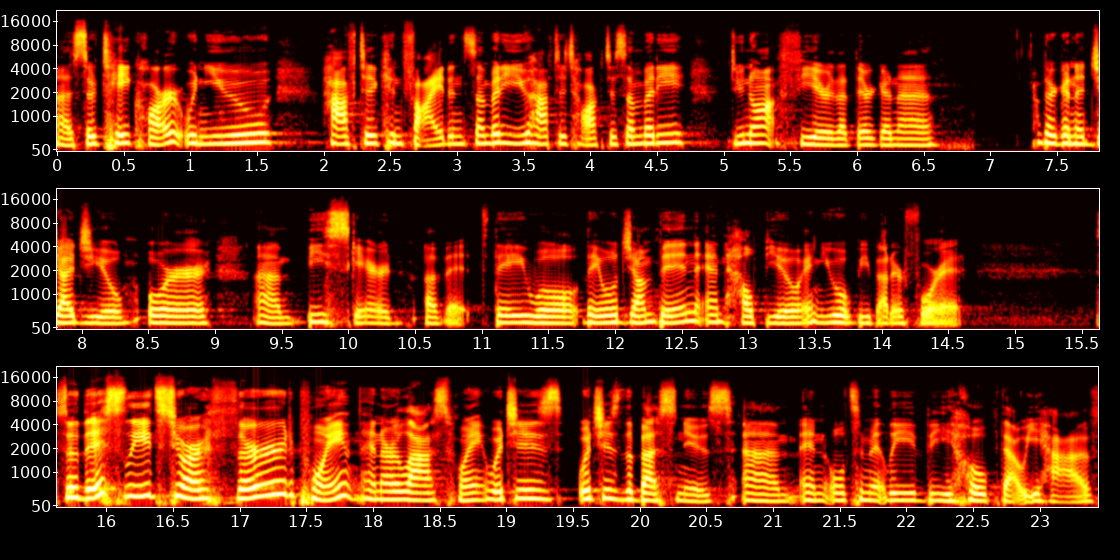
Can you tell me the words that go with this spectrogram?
Uh, so take heart when you have to confide in somebody, you have to talk to somebody. Do not fear that they're going to they're going to judge you or um, be scared of it. They will, they will jump in and help you, and you will be better for it. So this leads to our third point and our last point, which is which is the best news, um, and ultimately the hope that we have,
